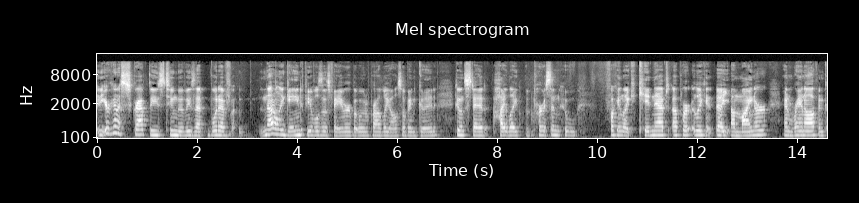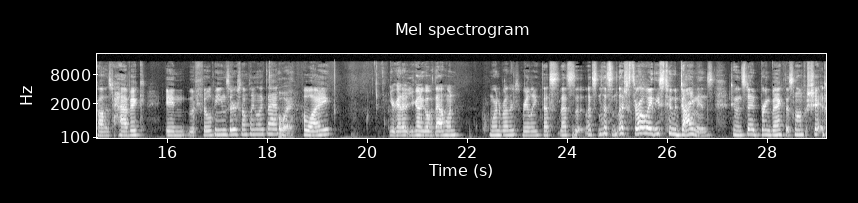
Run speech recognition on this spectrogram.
you're gonna scrap these two movies that would have not only gained people's favor, but would have probably also been good to instead highlight the person who fucking like kidnapped a per like a, a minor and ran off and caused havoc in the Philippines or something like that. Hawaii. Hawaii. You're gonna you're gonna go with that one, Warner Brothers. Really? That's that's the let's let's let's throw away these two diamonds to instead bring back this lump of shit.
